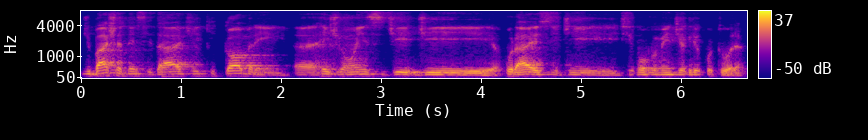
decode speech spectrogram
de baixa densidade que cobrem uh, regiões de, de, rurais e de desenvolvimento de agricultura.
